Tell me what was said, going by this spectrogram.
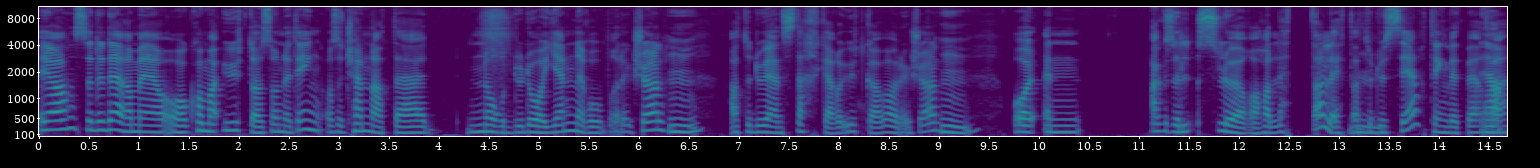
Ja, så det der med å komme ut av sånne ting, og så kjenne at eh, når du da gjenerobrer deg sjøl, Mm. at du er en sterkere utgave av deg sjøl, Mm. og en Akkurat som sløret har letta litt, at Mm. du ser ting litt bedre. Ja.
